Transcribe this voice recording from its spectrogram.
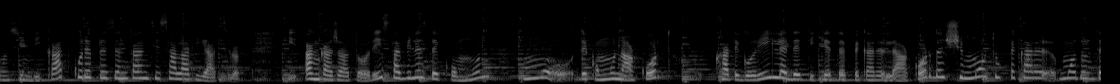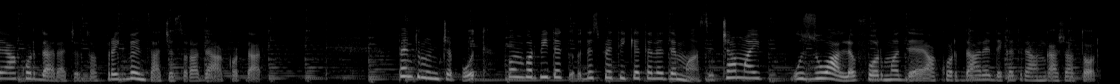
un sindicat cu reprezentanții salariaților. Angajatorii stabilesc de comun, de comun acord categoriile de etichete pe care le acordă și modul, pe care, modul de acordare acestora, frecvența acestora de acordare. Pentru început, vom vorbi de, despre etichetele de masă, cea mai uzuală formă de acordare de către angajator.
